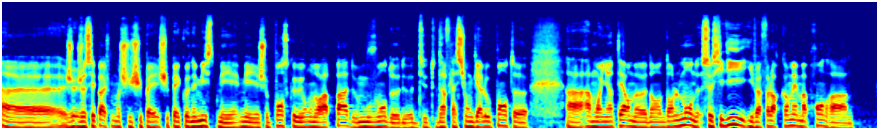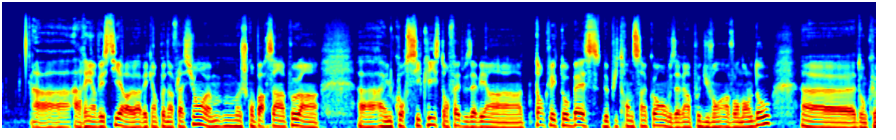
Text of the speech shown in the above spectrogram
Euh, je ne sais pas, moi je ne suis, pas, suis pas économiste, mais, mais je pense qu'on n'aura pas de mouvement d'inflation de, galopante euh, à, moyen terme dans, dans le monde. Ceci dit, il va falloir quand même apprendre à à, réinvestir euh, avec un peu d'inflation. Euh, je compare ça un peu à, une course cycliste. En fait, vous avez un tant que les taux baissent depuis 35 ans, vous avez un peu du vent, un vent dans le dos. Euh, donc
